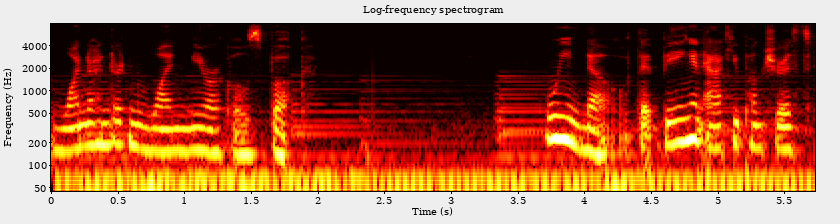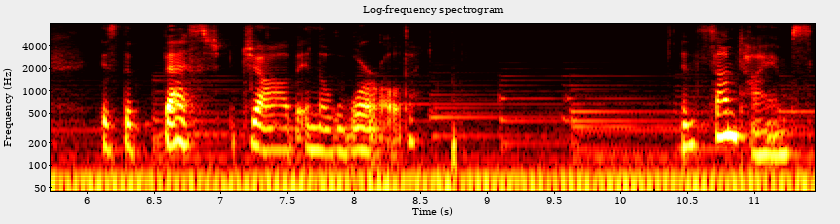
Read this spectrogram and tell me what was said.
101 Miracles book. We know that being an acupuncturist is the best job in the world. And sometimes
